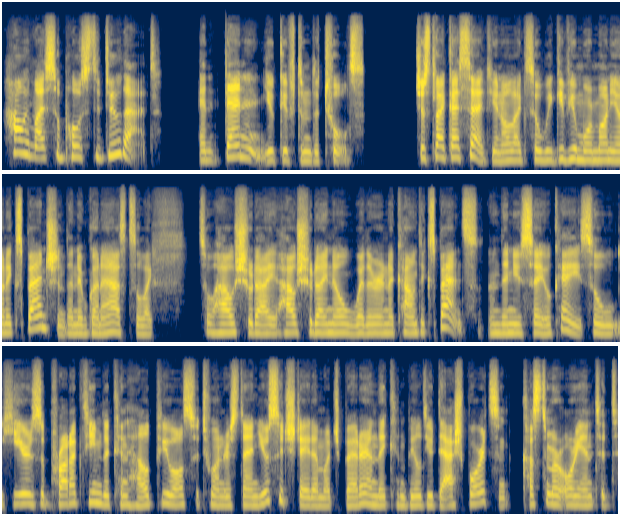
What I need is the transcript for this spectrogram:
how am I supposed to do that? And then you give them the tools. Just like I said, you know, like, so we give you more money on expansion, then they're going to ask, so like, so how should i how should i know whether an account expands? And then you say okay so here's a product team that can help you also to understand usage data much better and they can build you dashboards and customer oriented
